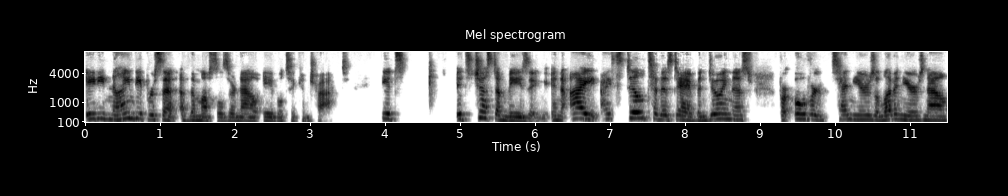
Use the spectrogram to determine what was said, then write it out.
80 90% of the muscles are now able to contract. It's it's just amazing. And i i still to this day i've been doing this for over 10 years 11 years now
